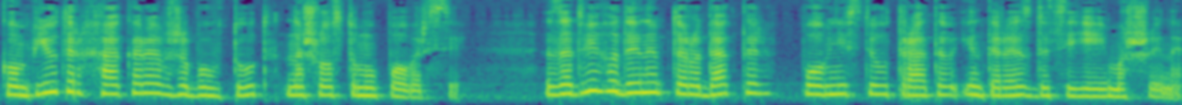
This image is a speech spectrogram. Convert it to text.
Комп'ютер хакера вже був тут, на шостому поверсі. За дві години птеродактиль повністю втратив інтерес до цієї машини.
